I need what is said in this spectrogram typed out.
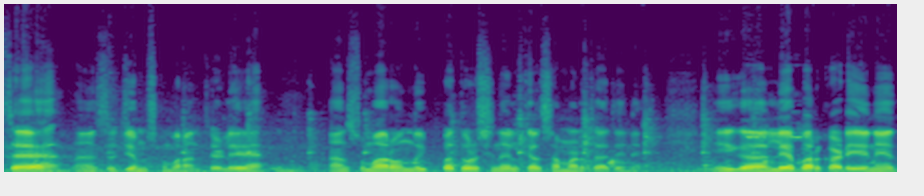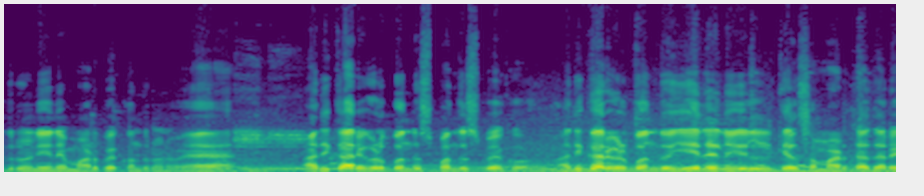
ನಮಸ್ತೆ, ನನ್ನ ಹೆಸರು ಜೇಮ್ಸ್ ಕುಮಾರ್ ಅಂತೇಳಿ. ನಾನು ಸುಮಾರು ಒಂದು ಇಪ್ಪತ್ತು ವರ್ಷದಿಂದ ಇಲ್ಲಿ ಕೆಲಸ ಮಾಡ್ತಾ ಇದ್ದೀನಿ. ಈಗ ಲೇಬರ್ ಕಾರ್ಡ್ ಏನೇ ಇದ್ರು ಏನೇ ಮಾಡಬೇಕಂದ್ರೂ ಅಧಿಕಾರಿಗಳು ಬಂದು ಸ್ಪಂದಿಸಬೇಕು. ಅಧಿಕಾರಿಗಳು ಬಂದು ಏನೇನು ಎಲ್ಲಿ ಕೆಲಸ ಮಾಡ್ತಾ ಇದ್ದಾರೆ,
